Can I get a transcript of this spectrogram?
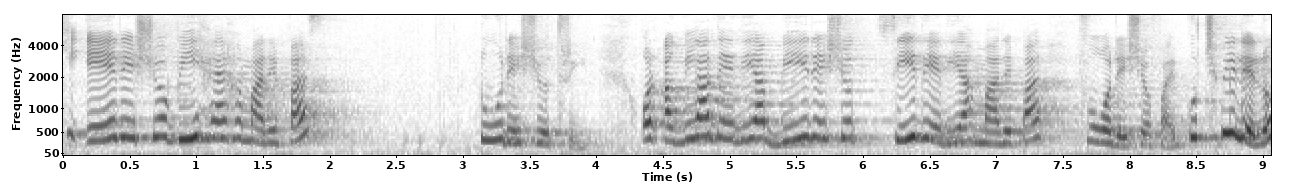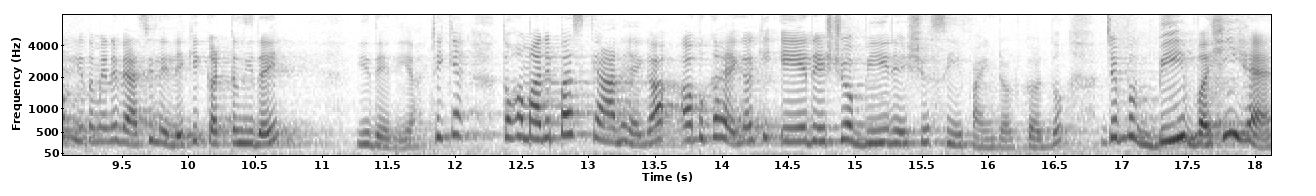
कि ए रेशियो बी है हमारे पास टू रेशियो थ्री और अगला दे दिया बी रेशियो सी दे दिया हमारे पास फोर रेशियो फाइव कुछ भी ले लो, ये तो मैंने वैसे ले लिया कि कट नहीं रही। ये दे दिया, ठीक है? तो हमारे पास क्या रहेगा? अब कहेगा कि A ratio B ratio C find out कर दो। जब बी वही है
